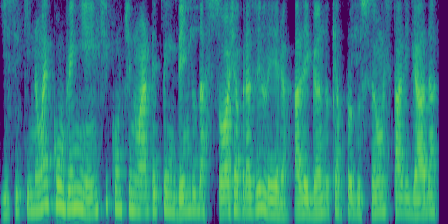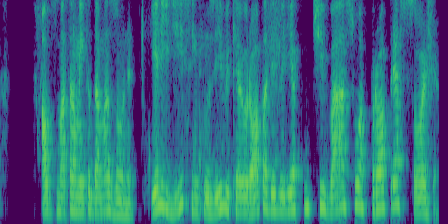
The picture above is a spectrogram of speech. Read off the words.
disse que não é conveniente continuar dependendo da soja brasileira, alegando que a produção está ligada ao desmatamento da Amazônia. E ele disse, inclusive, que a Europa deveria cultivar a sua própria soja.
